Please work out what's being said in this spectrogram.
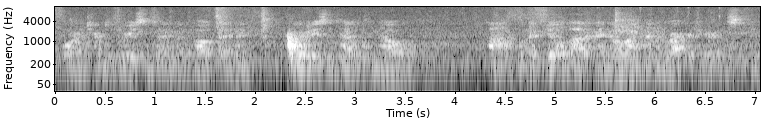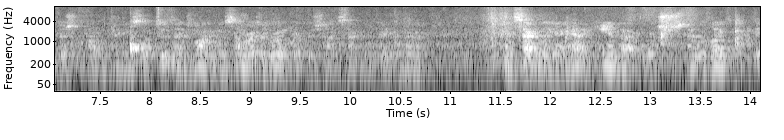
before in terms of the reasons I'm gonna vote, but I think everybody's entitled to know, uh, what I feel about it, I know I'm on the record here, this is the official public meeting, so two things, one, I'm gonna summarize it real quick, Sean, it's not gonna take a minute. And secondly, I had a handout which I would like to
